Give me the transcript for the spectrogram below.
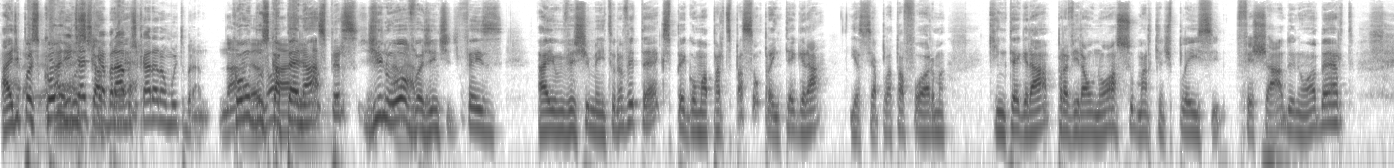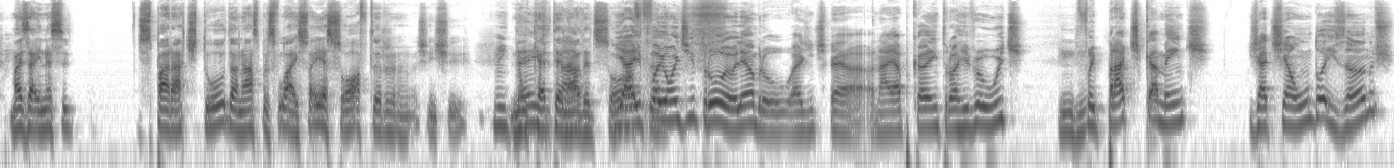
Aí depois, como a gente acha que é brabo, os caras eram muito bravos. Não, Como Buscapé não- Naspers, de novo, nada. a gente fez aí um investimento na Vetex, pegou uma participação para integrar, ia ser a plataforma que integrar para virar o nosso marketplace fechado e não aberto. Mas aí nesse disparate todo, a Naspers falou: ah, isso aí é software, a gente Não, não quer ter tal. nada de software. E aí foi onde entrou, eu lembro, a gente, é, na época entrou a Riverwood, Uhum. foi praticamente, já tinha um, dois anos,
